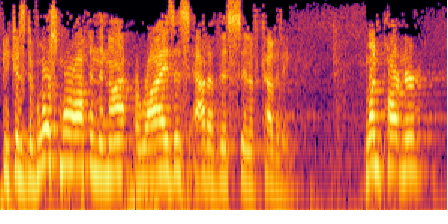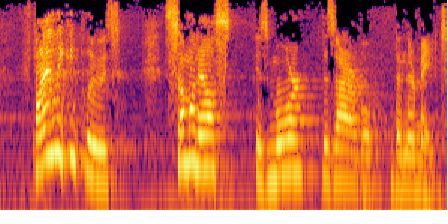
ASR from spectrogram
Because divorce more often than not arises out of this sin of coveting. One partner finally concludes someone else is more desirable than their mate.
